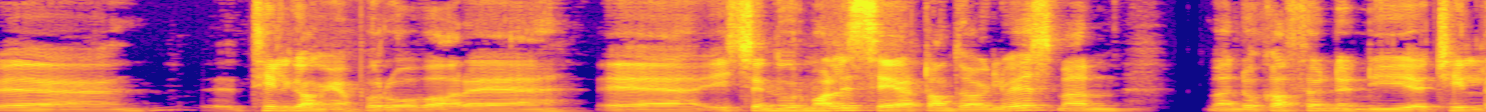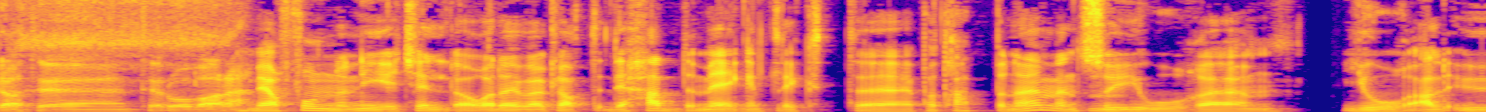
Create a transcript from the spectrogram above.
Eh, Tilgangen på råvarer er, er ikke normalisert, antageligvis, men, men dere har funnet nye kilder til, til råvarer? Vi har funnet nye kilder, og det er klart, det hadde vi egentlig eh, på trappene, men så Mm. gjorde, gjorde all u,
